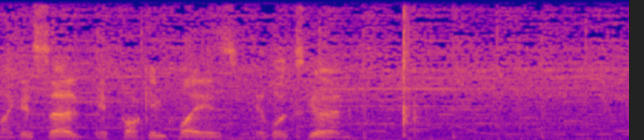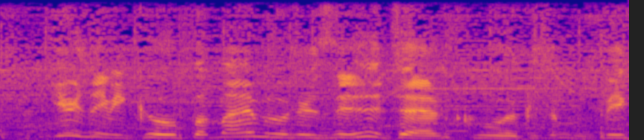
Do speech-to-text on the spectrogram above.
Like I said, it fucking plays. It looks good. Yours may be cool, but my moves are zillion times cooler because I'm a big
